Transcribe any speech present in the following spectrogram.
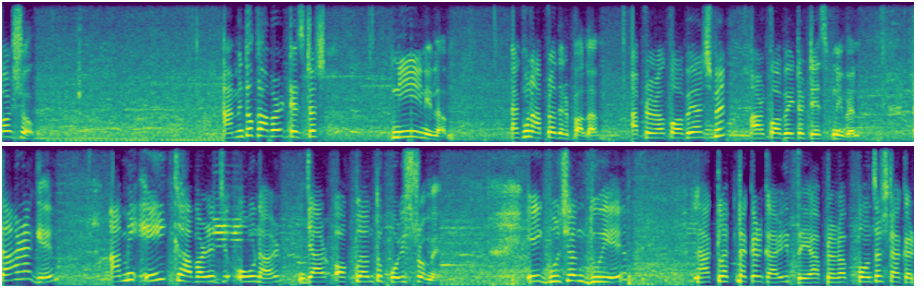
দর্শক, আমি তো খাবারের টেস্টটা নিয়েই নিলাম। এখন আপনাদের পালা, আপনারা কবে আসবেন আর কবে এটা টেস্ট নেবেন? তার আগে আমি এই খাবারের যে ওনার যার অক্লান্ত পরিশ্রমে এই গুলশান দুয়ে লাখ লাখ টাকার গাড়িতে আপনারা পঞ্চাশ টাকার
